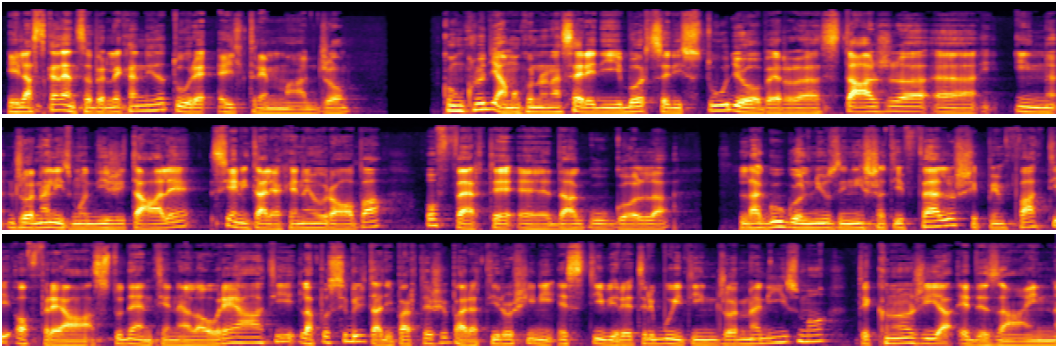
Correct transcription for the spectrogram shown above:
e la scadenza per le candidature è il 3 maggio. Concludiamo con una serie di borse di studio per stage eh, in giornalismo digitale sia in Italia che in Europa offerte eh, da Google. La Google News Initiative Fellowship infatti offre a studenti e neolaureati la possibilità di partecipare a tirocini estivi retribuiti in giornalismo, tecnologia e design.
